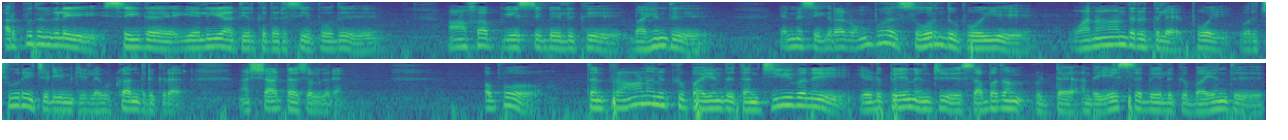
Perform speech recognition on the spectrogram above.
அற்புதங்களை செய்த எலியா தீர்க்கதரிசி போது ஆகாப் ஏசபேலுக்கு பயந்து என்ன செய்கிறார்? ரொம்ப சோர்ந்து போய் வனாந்திரத்தில் போய் ஒரு சூறை செடியின் கீழே உட்கார்ந்துருக்கிறார். நான் ஷார்ட்டாக சொல்கிறேன். அப்போது தன் பிராணனுக்கு பயந்து தன் ஜீவனை எடுப்பேன் என்று சபதம் விட்ட அந்த ஏசபேலுக்கு பயந்து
